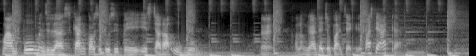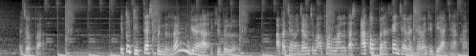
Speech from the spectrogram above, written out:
mampu menjelaskan konstitusi PI secara umum. Nah kalau nggak ada coba cek. Ya, pasti ada. Coba itu dites beneran nggak gitu loh? Apa jangan-jangan cuma formalitas atau bahkan jangan-jangan ditiadakan?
